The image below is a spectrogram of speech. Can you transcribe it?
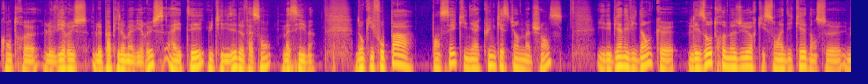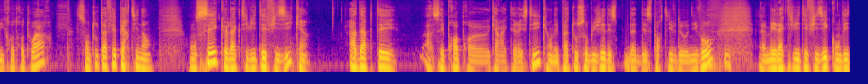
contre le virus, le papillomavirus, a été utilisé de façon massive. Donc il ne faut pas penser qu'il n'y a qu'une question de malchance. Il est bien évident que les autres mesures qui sont indiquées dans ce micro-trottoir sont tout à fait pertinents. On sait que l'activité physique, adaptée à ses propres euh, caractéristiques. On n'est pas tous obligés d'être des sportifs de haut niveau, Euh, mais l'activité physique qu'on dit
